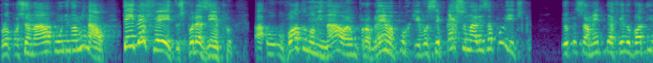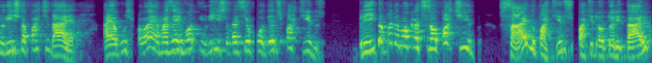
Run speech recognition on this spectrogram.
Proporcional uninominal. Tem defeitos, por exemplo, o voto nominal é um problema porque você personaliza a política. Eu, pessoalmente, defendo o voto em lista partidária. Aí alguns falam, é, mas aí voto em lista vai ser o poder dos partidos. Briga para democratizar o partido. Sai do partido, se o partido é autoritário,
